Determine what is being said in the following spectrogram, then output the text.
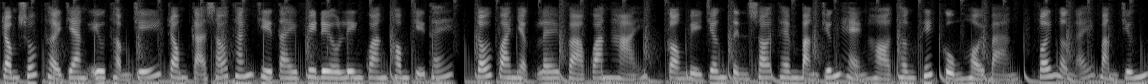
Trong suốt thời gian yêu thậm chí trong cả 6 tháng chia tay video liên quan không chỉ thế, tối qua Nhật Lê và Quang Hải còn bị chân tình soi thêm bằng chứng hẹn hò thân thiết cùng hội bạn. Với ngần ấy bằng chứng,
